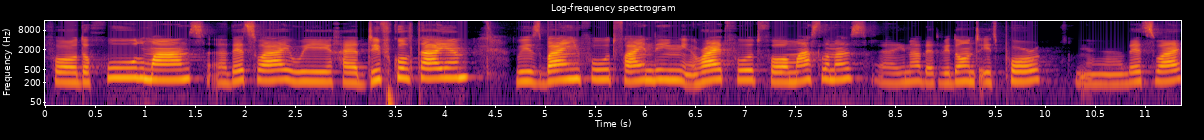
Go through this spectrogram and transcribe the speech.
for the whole month. Uh, that's why we had difficult time with buying food, finding right food for Muslims. Uh, you know that we don't eat pork. Uh, that's why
